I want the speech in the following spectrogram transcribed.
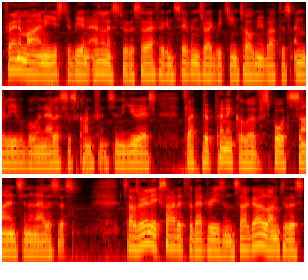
A friend of mine who used to be an analyst with the South African Sevens rugby team told me about this unbelievable analysis conference in the US. It's like the pinnacle of sports science and analysis. So I was really excited for that reason. So I go along to this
